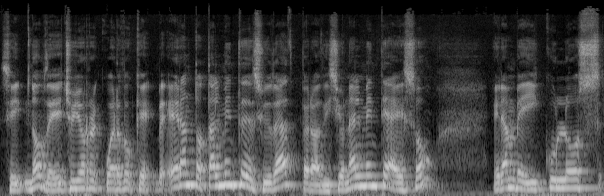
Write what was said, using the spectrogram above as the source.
Sí, no, de hecho yo recuerdo que eran totalmente de ciudad, pero adicionalmente a eso eran vehículos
